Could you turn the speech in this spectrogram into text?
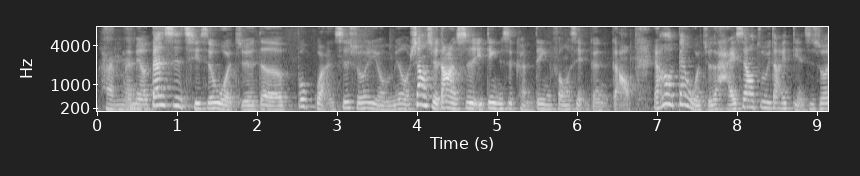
还没，还没有。但是其实我觉得，不管是说有没有上学，当然是一定是肯定风险更高。然后，但我觉得还是要注意到一点是说，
